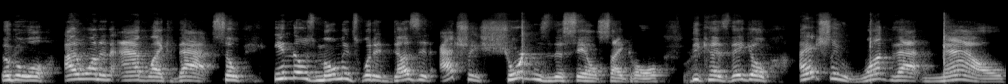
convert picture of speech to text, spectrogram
They'll go, Well, I want an ad like that. So in those moments, what it does, it actually shortens the sales cycle Right. because they go, I actually want that now.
